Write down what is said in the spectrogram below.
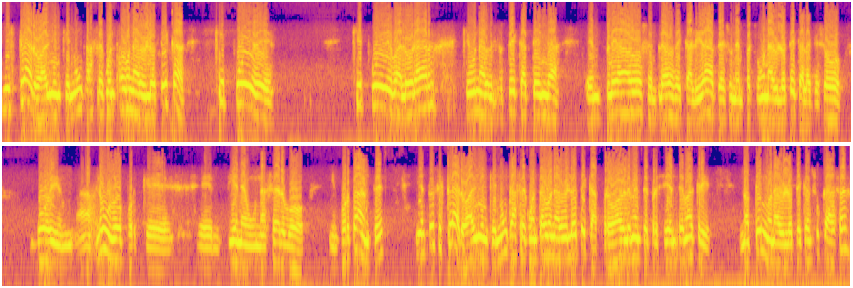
Y es claro, alguien que nunca ha frecuentado una biblioteca, ¿qué puede, qué puede valorar que una biblioteca tenga empleados, empleados de calidad? Es una, una biblioteca a la que yo voy a menudo porque eh, tiene un acervo importante y entonces, claro, alguien que nunca ha frecuentado una biblioteca, probablemente el presidente Macri no tenga una biblioteca en su casa,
